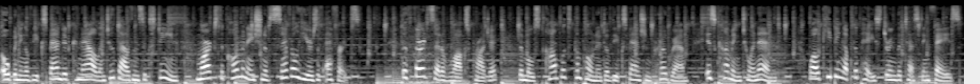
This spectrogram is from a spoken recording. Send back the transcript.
The opening of the expanded canal in 2016 marks the culmination of several years of efforts. The third set of locks project, the most complex component of the expansion program, is coming to an end, while keeping up the pace during the testing phase.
